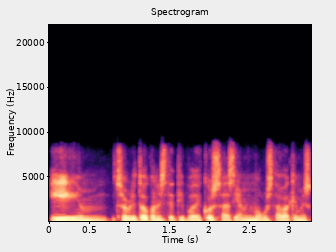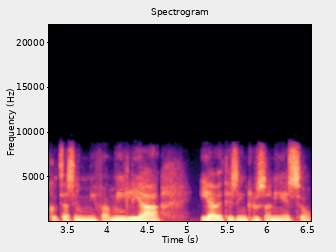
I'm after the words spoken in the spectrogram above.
y sobre todo con este tipo de cosas y a mí me gustaba que me escuchasen mi familia y a veces incluso ni eso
